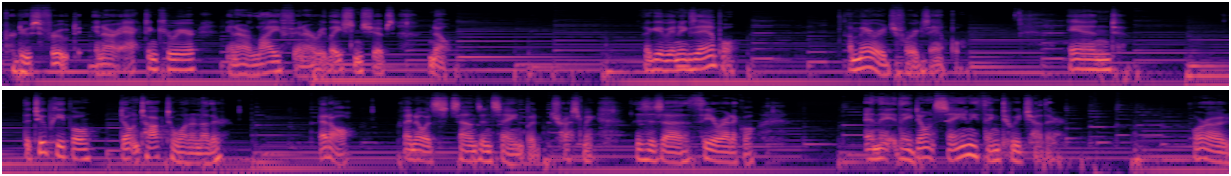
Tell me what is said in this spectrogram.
produce fruit in our acting career, in our life, in our relationships. No. I'll give you an example a marriage, for example. And the two people don't talk to one another at all. I know it sounds insane, but trust me, this is a theoretical. And they, they don't say anything to each other. Or a,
